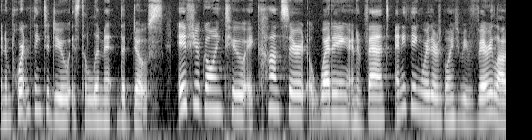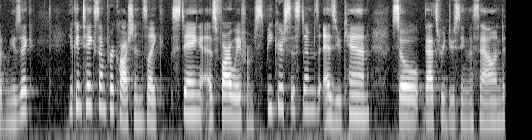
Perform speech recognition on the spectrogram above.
an important thing to do is to limit the dose. If you're going to a concert, a wedding, an event, anything where there's going to be very loud music, you can take some precautions like staying as far away from speaker systems as you can. So that's reducing the sound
